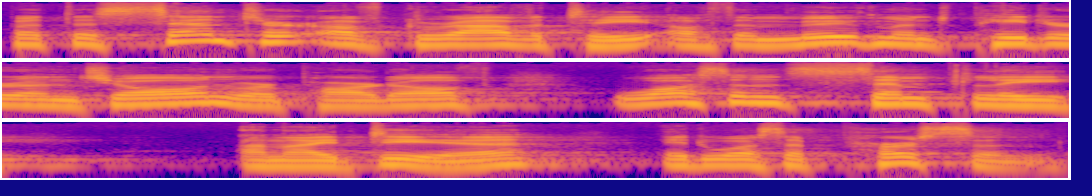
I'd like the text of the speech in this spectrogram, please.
But the center of gravity of the movement Peter and John were part of wasn't simply an idea, it was a person.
